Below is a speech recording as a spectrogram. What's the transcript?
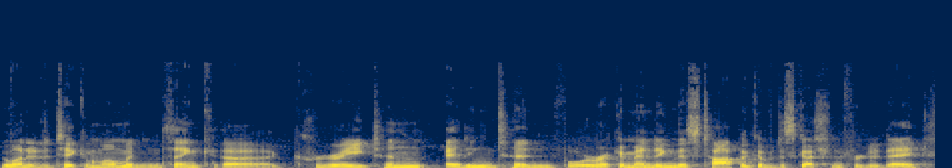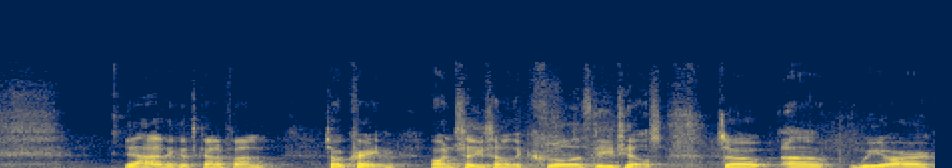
We wanted to take a moment and thank uh, Creighton Eddington for recommending this topic of discussion for today. Yeah, I think it's kind of fun. So, Creighton, I want to tell you some of the coolest details. So, uh, we are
